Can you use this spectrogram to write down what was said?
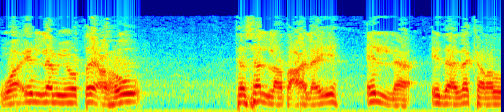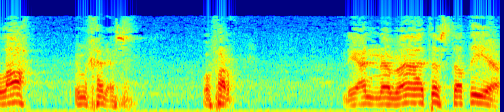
وإن لم يطعه تسلط عليه إلا إذا ذكر الله انخنس وفر لأن ما تستطيع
